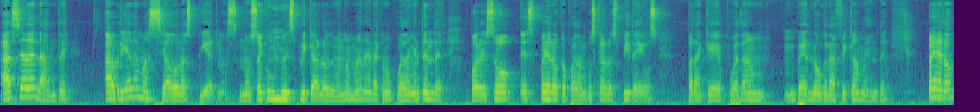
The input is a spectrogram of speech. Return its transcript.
hacia adelante, abría demasiado las piernas. No sé cómo explicarlo de una manera que me puedan entender. Por eso espero que puedan buscar los videos para que puedan verlo gráficamente. Pero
